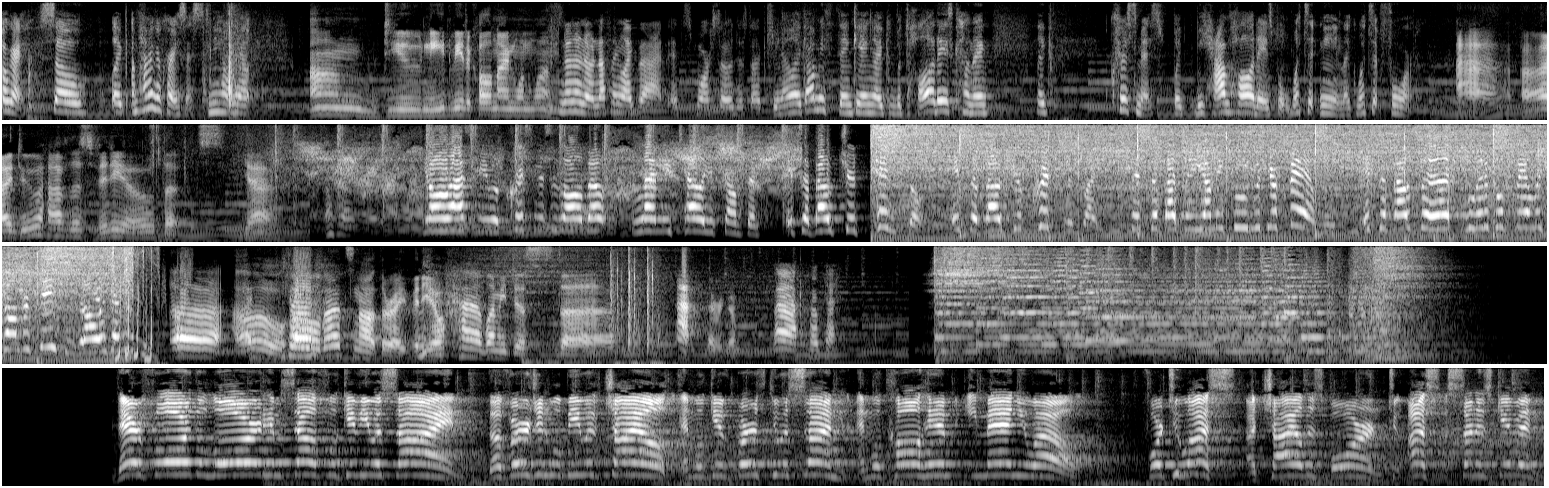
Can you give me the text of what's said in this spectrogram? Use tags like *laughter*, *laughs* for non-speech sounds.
Okay, so like I'm having a crisis. Can you help me out? Um, do you need me to call 911? No, no, no, nothing like that. It's more so just like you know, like got me thinking. Like with the holidays coming, like Christmas. Like we have holidays, but what's it mean? Like what's it for? Ah, I do have this video that's, yeah. Okay. Y'all ask me what Christmas is all about? Let me tell you something. It's about your tinsel. It's about your Christmas lights. It's about the yummy food with your family. It's about the political family conversations that always end with Uh, oh, oh, that's not the right video. Ah, *laughs* Let me just, uh, ah, there we go. Ah, okay. Therefore, the Lord himself will give you a sign. The virgin will be with child and will give birth to a son and will call him Emmanuel. For to us a child is born, to us a son is given,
